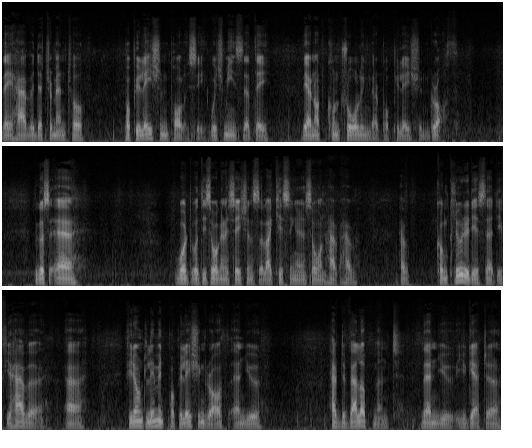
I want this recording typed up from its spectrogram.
they have a detrimental population policy which means that they they are not controlling their population growth. Because uh, what what these organizations like Kissinger and so on have have have concluded is that if you have a, a if you don't limit population growth and you have development then you you get a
